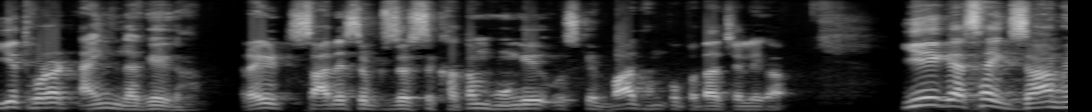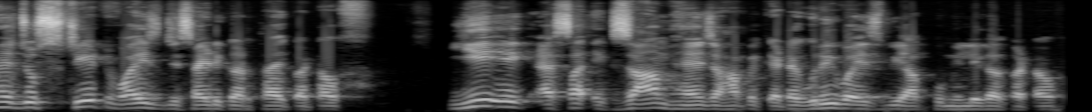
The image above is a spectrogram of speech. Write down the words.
ये थोड़ा टाइम लगेगा। राइट? सारे शिफ्ट जैसे खत्म होंगे, उसके बाद हमको पता चलेगा। ये एक ऐसा एग्ज़ाम है जो स्टेट वाइज डिसाइड करता है कट ऑफ़ ये एक ऐसा एग्ज़ाम है जहाँ पे कैटेगरी वाइज भी आपको मिलेगा कट ऑफ़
